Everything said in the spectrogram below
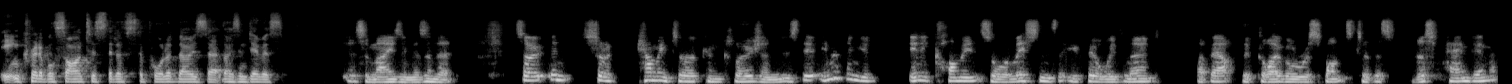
incredible scientists that have supported those, uh, those endeavours. It's amazing, isn't it? So, in sort of coming to a conclusion, is there anything you, any comments or lessons that you feel we've learned about the global response to this this pandemic?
